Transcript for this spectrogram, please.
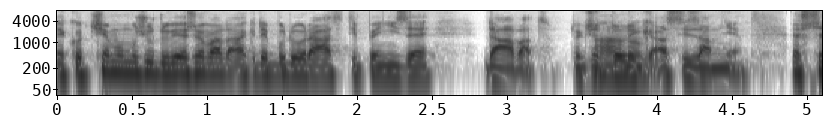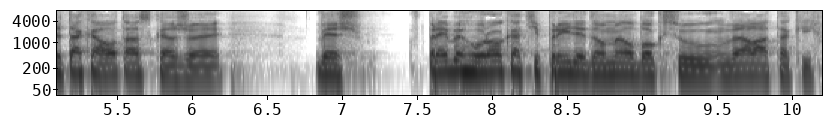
jako čemu můžu důvěřovat a kde budu rád ty peníze dávat. Takže Áno. tolik asi za mě. Ešte taká otázka, že vieš, v priebehu roka ti príde do mailboxu veľa takých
